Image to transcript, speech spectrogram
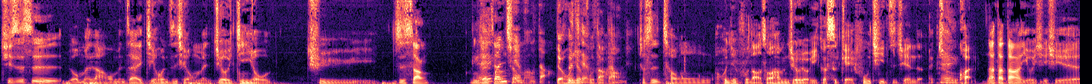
其实是我们啊，我们在结婚之前，我们就已经有。去智商，应该这样讲吗？婚前辅导，对，婚前辅导哈，就是从婚前辅导的时候，他们就有一个是给夫妻之间的存款。那他当然有一些些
